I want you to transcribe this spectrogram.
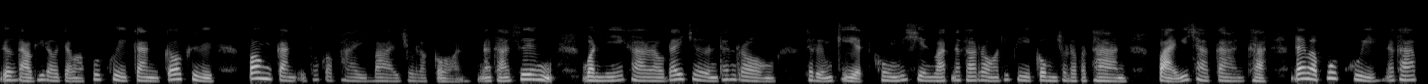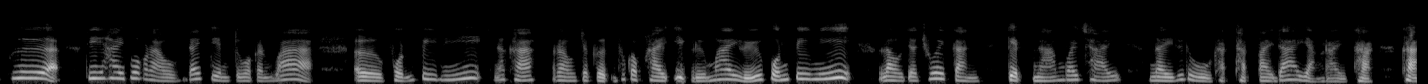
เรื่องราวที่เราจะมาพูดคุยกันก็คือ ป้องกันอุทกภัยบายชลกรนะคะ ซึ่งวันนี้ค่ะเราได้เชิญท่านรองเฉลิมเกียรติคงวิเชียนวัฒน์นะคะ รองอธิบดีกรมชลประทานฝ่ายวิชาการค่ะ ได้มาพูดคุยนะคะ เพื่อที่ให้พวกเราได้เตรียมตัวกันว่าเออฝนปีนี้นะคะ เราจะเกิดอุทกภัยอีกหรือไม่ หรือฝนปีนี้เราจะช่วยกันเก็บน้ำไว้ใช้ในฤดูถัดๆไปได้อย่างไรค่ะ ค่ะ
